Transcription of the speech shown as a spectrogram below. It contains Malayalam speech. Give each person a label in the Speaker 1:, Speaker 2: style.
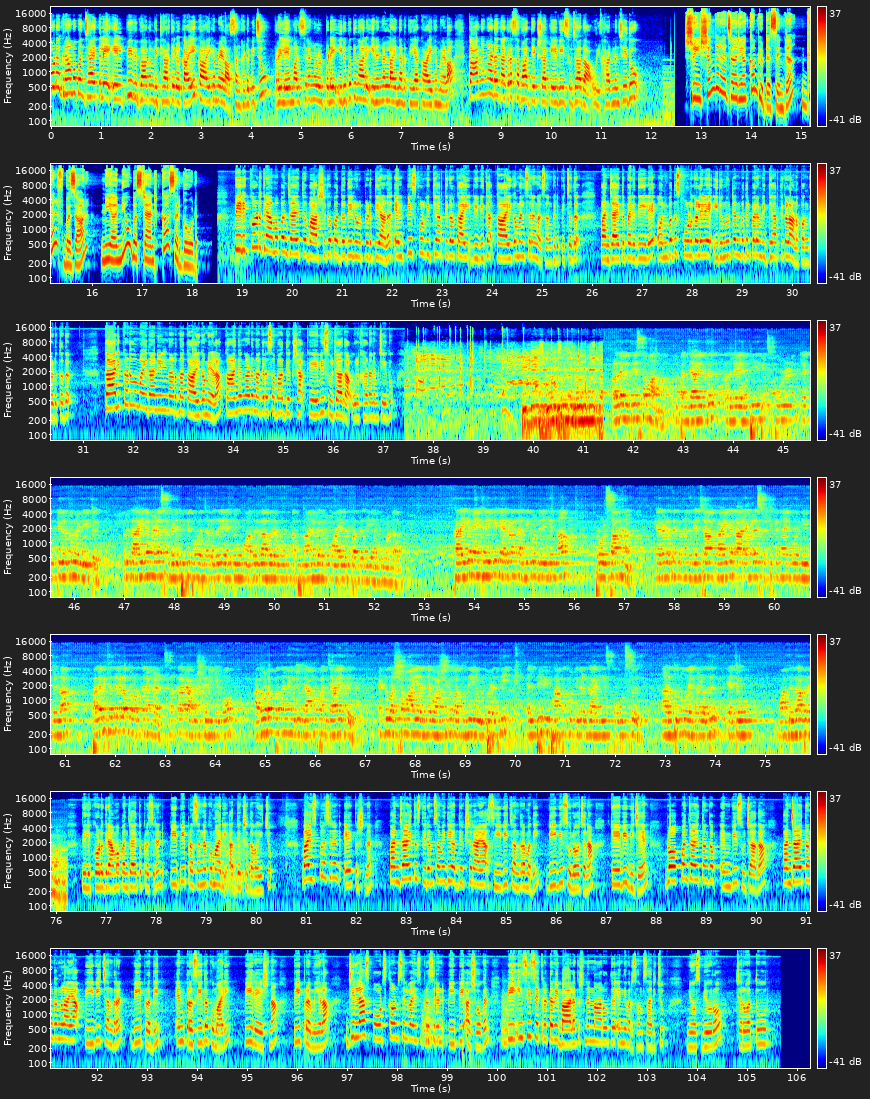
Speaker 1: പിലിക്കോട് ഗ്രാമപഞ്ചായത്തിലെ എൽ പി വിഭാഗം വിദ്യാർത്ഥികൾക്കായി കായികമേള സംഘടിപ്പിച്ചു. റിലേ മത്സരങ്ങൾ ഉൾപ്പെടെ ഇരുപത്തിനാല് ഇനങ്ങളിലായി നടത്തിയ കായികമേള കാഞ്ഞങ്ങാട് നഗരസഭാ അധ്യക്ഷ കെ വി സുജാത ഉദ്ഘാടനം ചെയ്തു.
Speaker 2: Sri Shankaracharya computer centre Gulf bazaar near new bus stand Kasaragod.
Speaker 3: Pilicode ഗ്രാമപഞ്ചായത്ത് വാർഷിക പദ്ധതിയിൽ ഉൾപ്പെടുത്തിയാണ് എൽ പി സ്കൂൾ വിദ്യാർത്ഥികൾക്കായി വിവിധ കായിക മത്സരങ്ങൾ സംഘടിപ്പിച്ചത്. പഞ്ചായത്ത് പരിധിയിലെ ഒൻപത് സ്കൂളുകളിലെ ഇരുന്നൂറ്റൻപതിൽ പരം വിദ്യാർത്ഥികളാണ് പങ്കെടുത്തത്. കാലിക്കടവ് മൈതാനിയിൽ നടന്ന കായികമേള കാഞ്ഞങ്ങാട് നഗരസഭാധ്യക്ഷ കെ വി സുജാത ഉദ്ഘാടനം ചെയ്തു.
Speaker 4: വളരെ വ്യത്യസ്തമാണ്. പഞ്ചായത്ത് അതിലെ എൽ പി സ്കൂളിലെ കുട്ടികൾക്ക് വേണ്ടിയിട്ട് ഒരു കായികമേള സംഘടിപ്പിക്കുന്നു എന്നുള്ളത് ഏറ്റവും മാതൃകാപരവും അഭിമാനകരവുമായ ഒരു പദ്ധതിയായതുകൊണ്ടാണ് കായിക മേഖലയ്ക്ക് കേരളം നൽകിക്കൊണ്ടിരിക്കുന്ന പ്രോത്സാഹനം കേരളത്തിൽ നിന്ന് മികച്ച കായിക താരങ്ങളെ സൃഷ്ടിക്കുന്നതിന് വേണ്ടിയിട്ടുള്ള പല വിധത്തിലുള്ള പ്രവർത്തനങ്ങൾ സർക്കാർ ആവിഷ്കരിക്കുമ്പോൾ അതോടൊപ്പം തന്നെ ഒരു ഗ്രാമപഞ്ചായത്ത് രണ്ടു വർഷമായി അതിന്റെ വാർഷിക പദ്ധതിയിൽ ഉൾപ്പെടുത്തി എൽ പി വിഭാഗം കുട്ടികൾക്കായി സ്പോർട്സ് നടത്തുന്നു എന്നുള്ളത് ഏറ്റവും മാതൃകാപരമാണ്.
Speaker 3: പിലിക്കോട് ഗ്രാമപഞ്ചായത്ത് പ്രസിഡന്റ് പി പി പ്രസന്നകുമാരി അധ്യക്ഷത വഹിച്ചു. Vice president A Krishnan panchayat സ്ഥിരം സമിതി അധ്യക്ഷരായ C V Chandramathi V V Sulochana K V Vijayan block panchayat അംഗം എം വി സുജാത പഞ്ചായത്ത് അംഗങ്ങളായ P V Chandran V Pradeep N Praseethakumari P Reshna P Prameela ജില്ലാ sports council vice president P P Ashokan P E C secretary Balakrishnan Naroth എന്നിവർ സംസാരിച്ചു. News bureau Cheruvathur.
